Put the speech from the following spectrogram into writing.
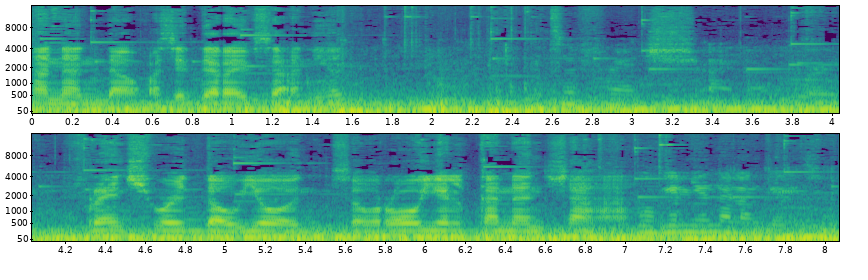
Canan daw. Kasi derived sa ano yun? It's a French ano, word. French word daw yon So, Royal Canan siya ha. Google nyo na lang guys.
